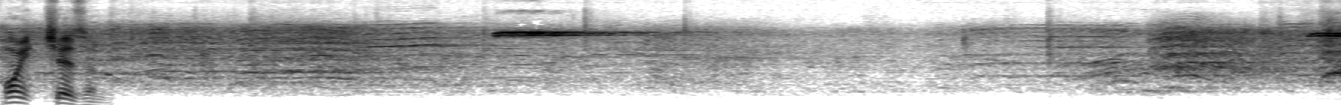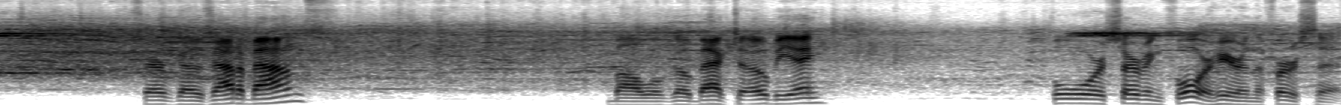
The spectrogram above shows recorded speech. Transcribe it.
Point Chisholm. Serve goes out of bounds. Ball will go back to OBA. Four serving four here in the first set.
